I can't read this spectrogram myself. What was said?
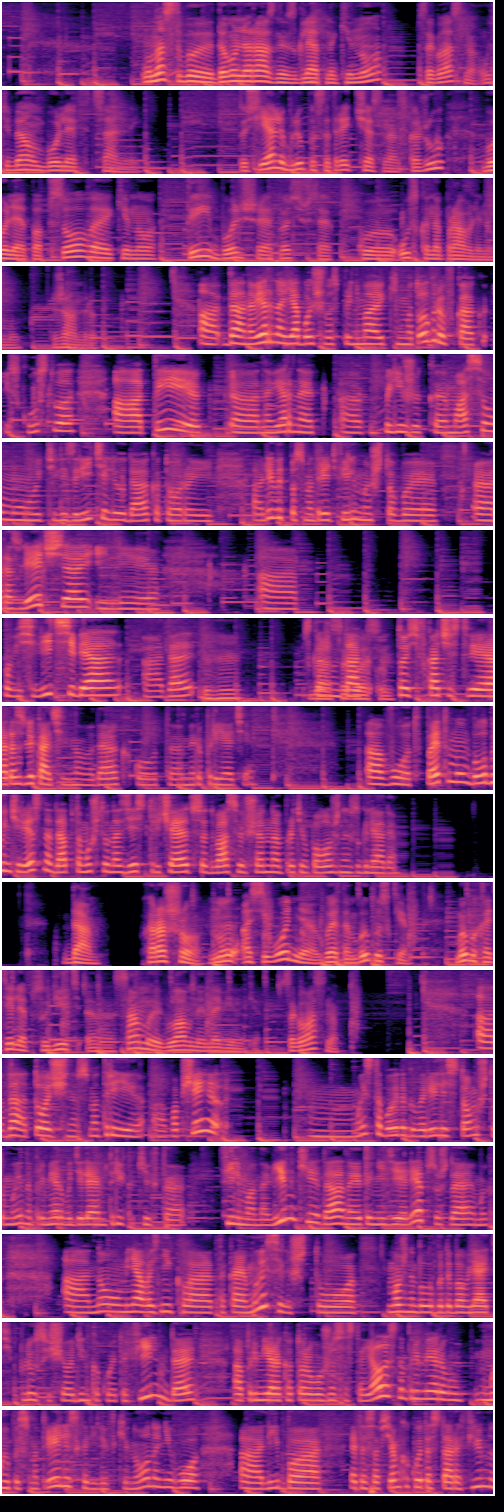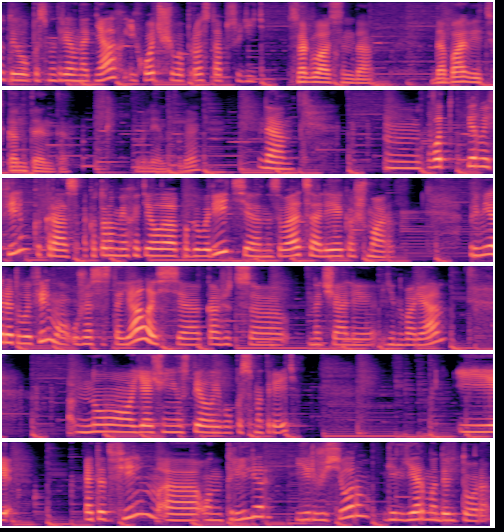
У нас с тобой довольно разный взгляд на кино, согласна? У тебя он более официальный. То есть я люблю посмотреть, честно скажу, более попсовое кино. Ты больше относишься к узконаправленному жанру. А, да, наверное, я больше воспринимаю кинематограф как искусство, а ты, э, наверное, э, ближе к массовому телезрителю, да, который э, любит посмотреть фильмы, чтобы развлечься или а, повеселить себя, а, да, угу. скажем да, так, то есть в качестве развлекательного, да, какого-то мероприятия. А, вот, поэтому было бы интересно, да, потому что у нас здесь встречаются два совершенно противоположных взгляда. Да, хорошо. Ну, а сегодня в этом выпуске мы бы хотели обсудить э, самые главные новинки. Согласна? А, да, точно. Смотри, а, вообще мы с тобой договорились о том, что мы, например, выделяем три каких-то фильма новинки, да, на этой неделе, обсуждаем их. А, но у меня возникла такая мысль, что можно было бы добавлять плюс еще один какой-то фильм, да, а премьера которого уже состоялась, например, мы посмотрели, сходили в кино на него, а, либо это совсем какой-то старый фильм, но ты его посмотрел на днях и хочешь его просто обсудить. Согласен, да. Добавить контента в ленту, да? Да. Вот первый фильм, как раз, о котором я хотела поговорить, э, называется «Аллея кошмаров». Премьера этого фильма уже состоялась, э, кажется, в начале января, но я еще не успела его посмотреть. И этот фильм, э, он триллер, и режиссер Гильермо Дель Торо.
